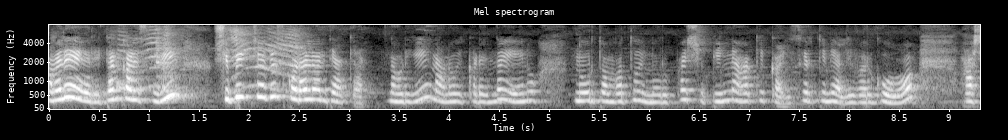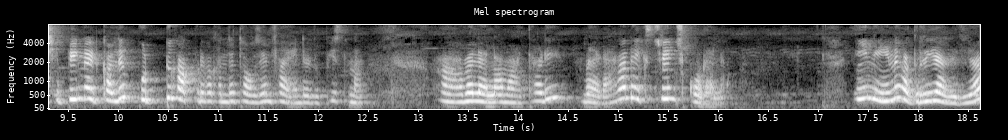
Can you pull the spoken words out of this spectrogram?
ಆಮೇಲೆ ರಿಟರ್ನ್ ಕಳಿಸ್ತೀವಿ. ಶಿಪ್ಪಿಂಗ್ ಚಾರ್ಜಸ್ ಕೊಡಲ್ಲ ಅಂತ ಯಾಕೆ? ನೋಡಿ ನಾನು ಈ ಕಡೆಯಿಂದ ಏನು ನೂರ ತೊಂಬತ್ತು ಇನ್ನೂರು ರೂಪಾಯಿ ಶಿಪ್ಪಿಂಗ್ನ ಹಾಕಿ ಕಳಿಸಿರ್ತೀನಿ ಅಲ್ಲಿವರೆಗೂ. ಆ ಶಿಪ್ಪಿಂಗ್ನ ಇಟ್ಕೊಂಡು ಪುಟ್ಟಿಗೆ ಹಾಕ್ಬಿಡ್ಬೇಕಂದ್ರೆ ತೌಸಂಡ್ ಫೈವ್ ಹಂಡ್ರೆಡ್ ರುಪೀಸ್ನ ಆಮೇಲೆ ಎಲ್ಲ ಮಾತಾಡಿ, ಬೇಡ, ನಾನು ಎಕ್ಸ್ಚೇಂಜ್ ಕೊಡಲ್ಲ. ನೀನೇನು ಅಗ್ರಿ ಆಗಿದೆಯಾ?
